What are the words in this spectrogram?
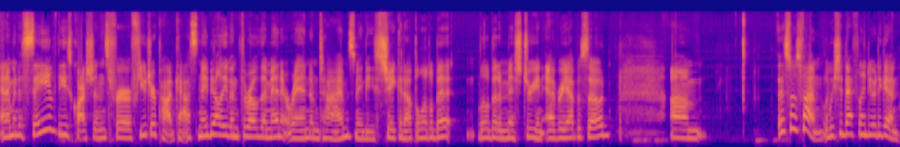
And I'm going to save these questions for future podcasts. Maybe I'll even throw them in at random times, maybe shake it up a little bit, a little bit of mystery in every episode. Um, this was fun. We should definitely do it again.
